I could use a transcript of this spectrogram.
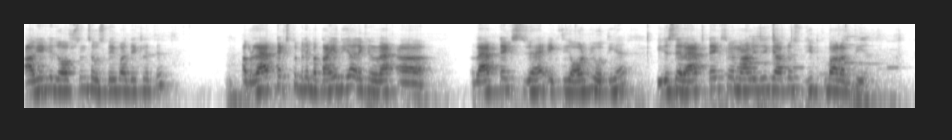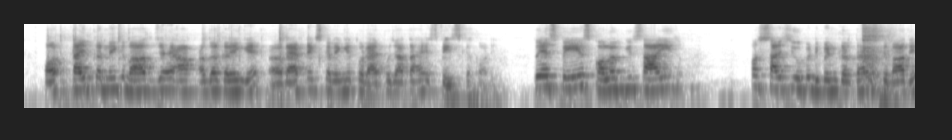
आगे के जो ऑप्शन है उसको एक बार देख लेते हैं। अब रैप टेक्स्ट तो मैंने बता ही दिया लेकिन रैप टेक्स्ट जो है, एक चीज़ और भी होती है कि जैसे रैप टेक्स्ट में मान लीजिए कि आपने सुजीत कुमार रख दिया और टाइप करने के बाद जो है, आप अगर करेंगे रैप टैक्स करेंगे तो रैप हो जाता है स्पेस के अकॉर्डिंग तो ये स्पेस कॉलम की साइज़ और सारी चीज़ों पे डिपेंड करता है, उसके बाद ये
